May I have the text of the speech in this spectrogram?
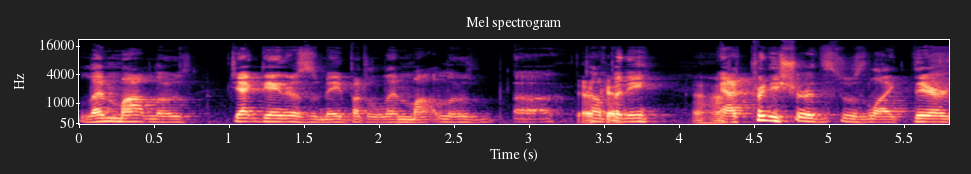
Lem Motlow's. Jack Daniels is made by the Lem Motlow's uh, company. Okay. Uh-huh. I'm pretty sure this was like their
